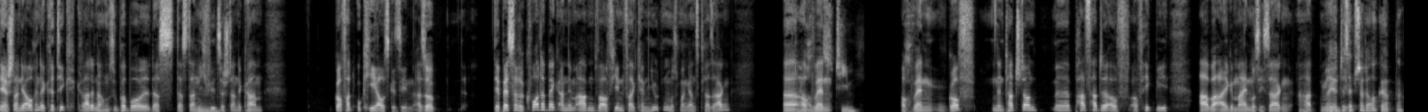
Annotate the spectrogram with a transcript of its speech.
Der stand ja auch in der Kritik, gerade nach dem Super Bowl, dass, dass da nicht mhm. viel zustande kam. Goff hat okay ausgesehen. Also der bessere Quarterback an dem Abend war auf jeden Fall Cam Newton, muss man ganz klar sagen. Äh, ja, auch wenn Team. auch wenn Goff einen Touchdown-Pass hatte auf, auf Higby, aber mhm. allgemein muss ich sagen, hat mir. Eine Interception hat er auch gehabt, ne?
